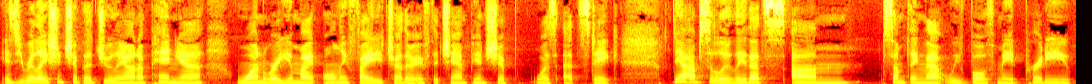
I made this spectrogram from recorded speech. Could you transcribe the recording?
Is your relationship with Juliana Pena one where you might only fight each other if the championship was at stake? Yeah, absolutely. That's um, something that we've both made pretty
